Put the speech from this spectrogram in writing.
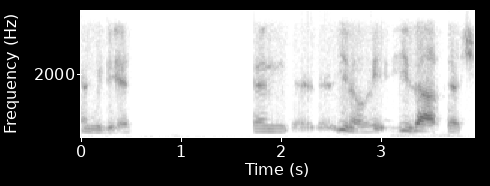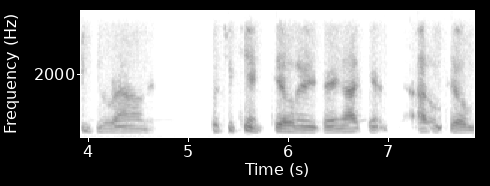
and we did. And you know, he, he's out there shooting around, but you can't tell anything. I can't. I don't tell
